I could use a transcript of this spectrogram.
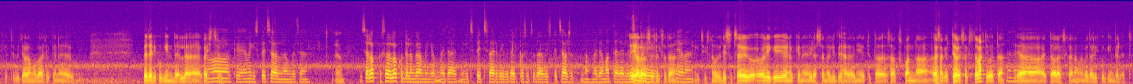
ehk et see pidi olema ka niisugune vedelikukindel äh, kast okei okay,, ja mingi spetsiaalne umbes jah jah, seal ak-, seal akudel on ka mingi, ma ei tea, et mingit spetsvärvi või tegelikult kasutada või spetsiaalset noh, ma ei tea, materjali. ei ole otseselt seda, mingit sellist nõudeid, lihtsalt see oligi ainukene ülesanne oli teha nii, et, et ta saaks panna, ühesõnaga, et teoorias saaks seda lahti võtta uh -huh. ja et ta oleks ka enam-vähem vedelikukindel, et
